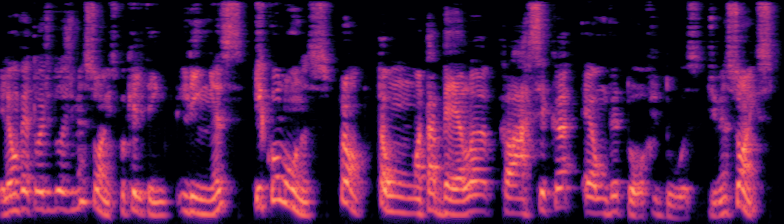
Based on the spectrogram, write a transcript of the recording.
Ele é um vetor de duas dimensões, porque ele tem linhas e colunas. Pronto. Então, uma tabela clássica é um vetor de duas dimensões.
